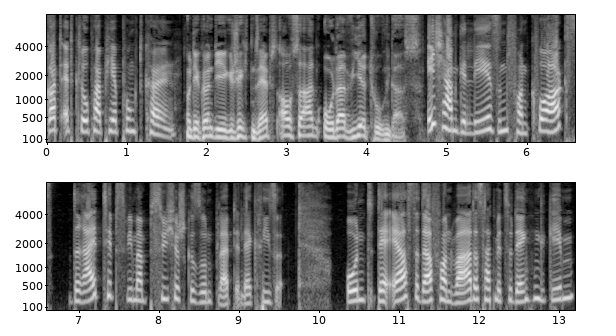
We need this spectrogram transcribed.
gott.klopapier.köln. Und ihr könnt die Geschichten selbst aufsagen oder wir tun das. Ich habe gelesen von Quarks drei Tipps, wie man psychisch gesund bleibt in der Krise. Und der erste davon war, das hat mir zu denken gegeben,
